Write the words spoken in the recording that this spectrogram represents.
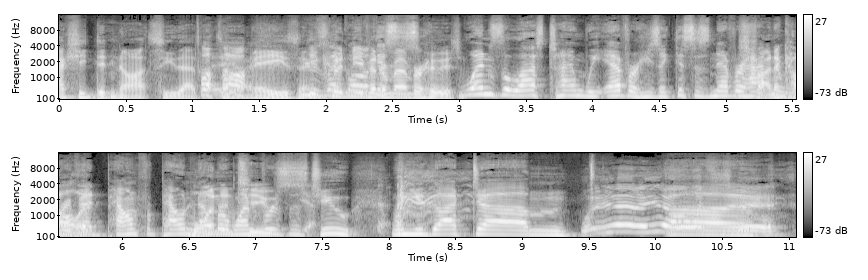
actually did not see that. That's amazing. He couldn't even remember is- who's- When's the last time we ever? He's like, this has never He's trying to happened. Where call we've it had pound for pound one number one two. versus Yeah. two. When you got um, Well, yeah, you know what's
